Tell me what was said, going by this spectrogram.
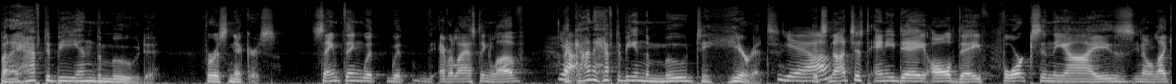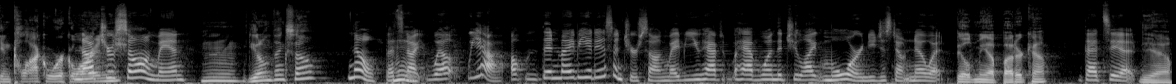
but I have to be in the mood for a Snickers. Same thing with with Everlasting Love. Yeah. I kind of have to be in the mood to hear it. Yeah. It's not just any day, all day, forks in the eyes, you know, like in Clockwork Orange. Not your song, man. Hmm, you don't think so? No, that's hmm. not. Well, yeah. Oh, then maybe it isn't your song. Maybe you have have one that you like more, and you just don't know it. Build me up, Buttercup. That's it. Yeah.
